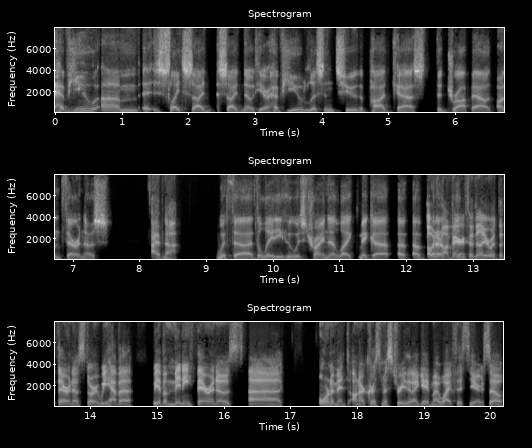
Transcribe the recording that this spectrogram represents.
Have you um a slight side side note here? Have you listened to the podcast The Dropout on Theranos I have not. With uh the lady who was trying to like make a, a, a Oh no, no, I'm very familiar with the Theranos story. We have a we have a mini Theranos uh, ornament on our Christmas tree that I gave my wife this year. So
